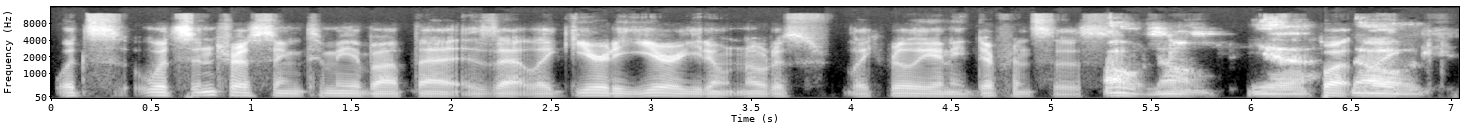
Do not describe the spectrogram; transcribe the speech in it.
what's what's interesting to me about that is that like year to year, you don't notice like really any differences. oh no yeah But no like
